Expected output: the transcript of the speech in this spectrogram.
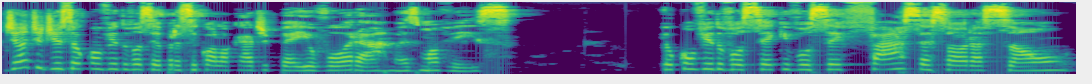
Diante disso, eu convido você para se colocar de pé e eu vou orar mais uma vez. Eu convido você que você faça essa oração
